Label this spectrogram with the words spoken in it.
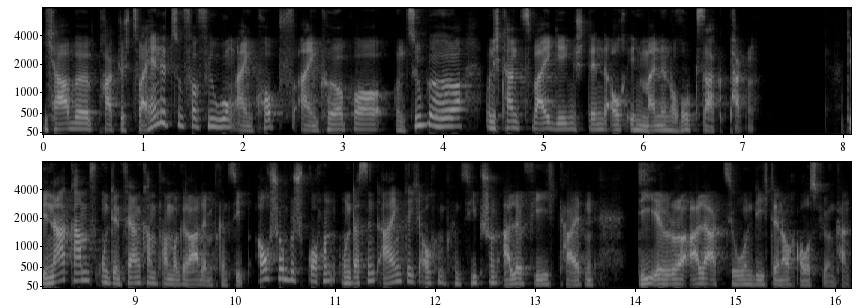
Ich habe praktisch zwei Hände zur Verfügung, einen Kopf, einen Körper und Zubehör und ich kann zwei Gegenstände auch in meinen Rucksack packen. Den Nahkampf und den Fernkampf haben wir gerade im Prinzip auch schon besprochen und das sind eigentlich auch im Prinzip schon alle Fähigkeiten, die oder alle Aktionen, die ich dann auch ausführen kann.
